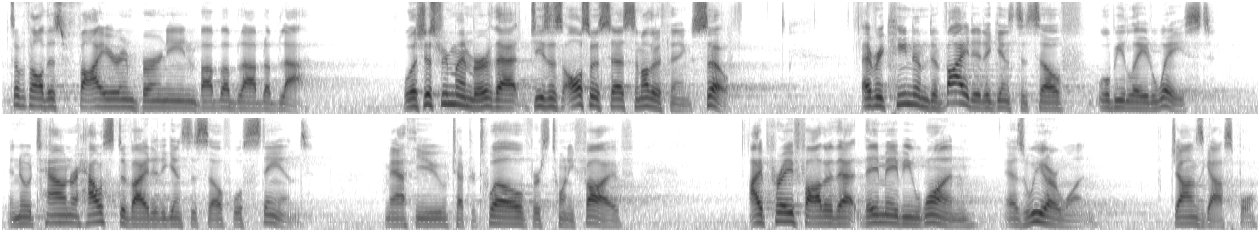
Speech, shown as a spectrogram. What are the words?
What's up with all this fire and burning? Blah, blah, blah, blah, blah. Well, let's just remember that Jesus also says some other things. So, every kingdom divided against itself will be laid waste, and no town or house divided against itself will stand. Matthew chapter 12, verse 25. I pray, Father, that they may be one as we are one. John's Gospel.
